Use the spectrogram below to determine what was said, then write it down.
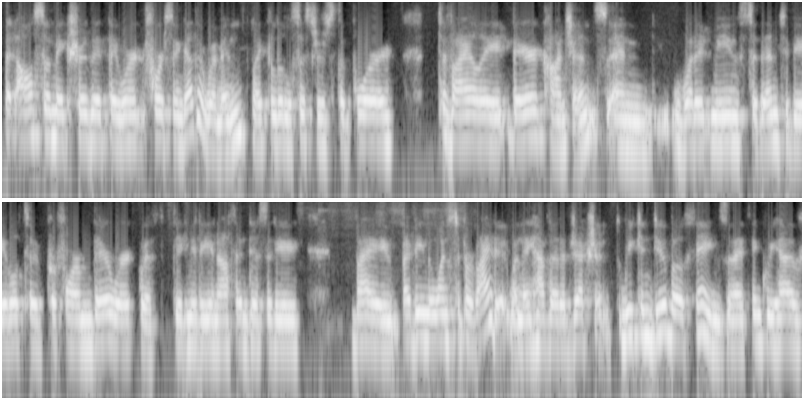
but also make sure that they weren't forcing other women, like the Little Sisters of the Poor, to violate their conscience and what it means to them to be able to perform their work with dignity and authenticity by by being the ones to provide it when they have that objection. We can do both things, and I think we have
